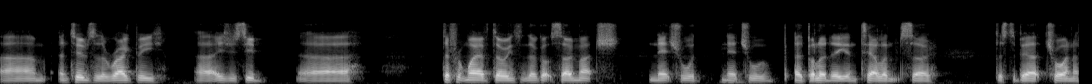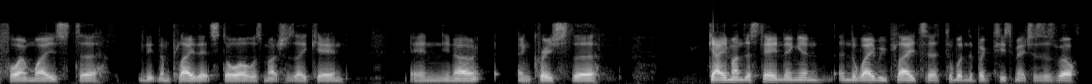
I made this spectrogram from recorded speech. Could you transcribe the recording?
Um, in terms of the rugby, uh, as you said, uh, different way of doing things. They've got so much natural natural ability and talent. So just about trying to find ways to let them play that style as much as they can, and you know increase the game understanding and, and the way we play to, to win the big test matches as well.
